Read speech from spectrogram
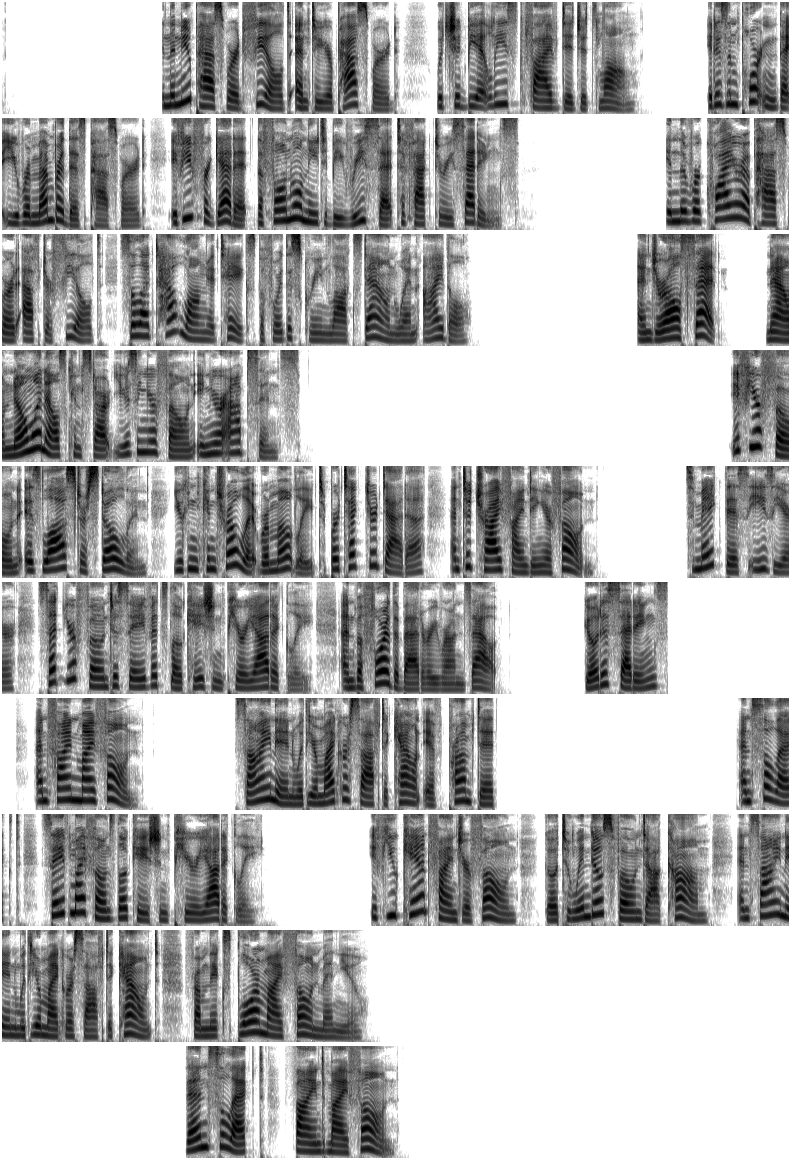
In the new password field, enter your password, which should be at least five digits long. It is important that you remember this password. If you forget it, the phone will need to be reset to factory settings. In the Require a Password After field, select how long it takes before the screen locks down when idle. And you're all set. Now no one else can start using your phone in your absence. If your phone is lost or stolen, you can control it remotely to protect your data and to try finding your phone. To make this easier, set your phone to save its location periodically and before the battery runs out. Go to Settings and find My Phone. Sign in with your Microsoft account if prompted and select Save my phone's location periodically. If you can't find your phone, go to windowsphone.com and sign in with your Microsoft account from the Explore My Phone menu. Then select Find My Phone.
